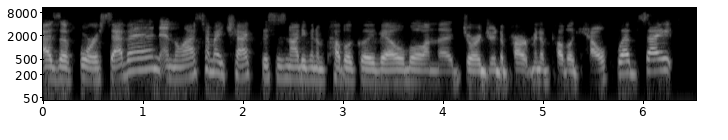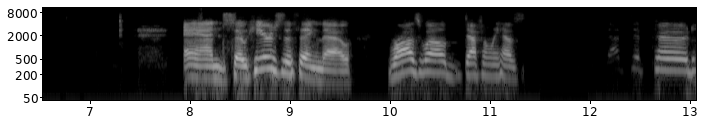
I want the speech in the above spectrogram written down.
as of 4 7. And the last time I checked, this is not even publicly available on the Georgia Department of Public Health website. And so here's the thing though Roswell definitely has that zip code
